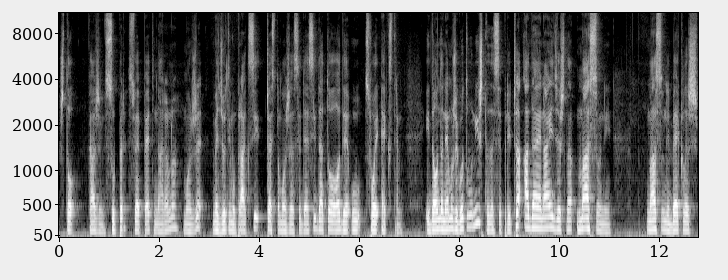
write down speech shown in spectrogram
Što, kažem, super, sve pet, naravno, može, međutim u praksi često može da se desi da to ode u svoj ekstrem. I da onda ne može gotovo ništa da se priča, a da je naiđeš na masovni, masovni backlash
